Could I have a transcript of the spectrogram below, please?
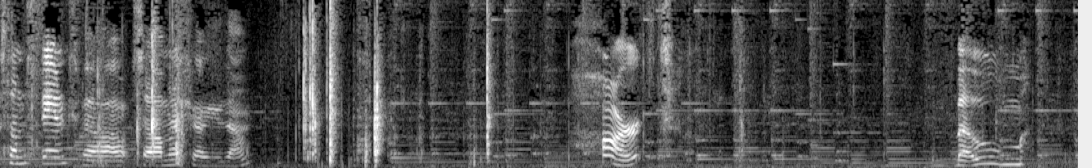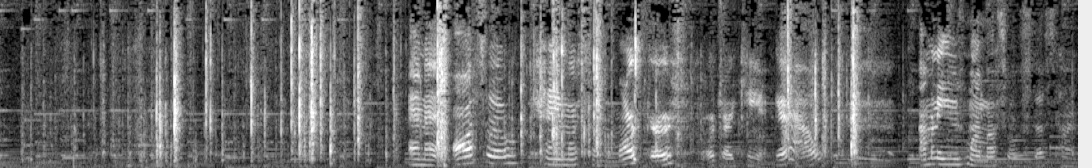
Some stamps fell out, so I'm going to show you them. Heart. Boom. And it also came with some markers, which I can't get out. I'm gonna use my muscles this time.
